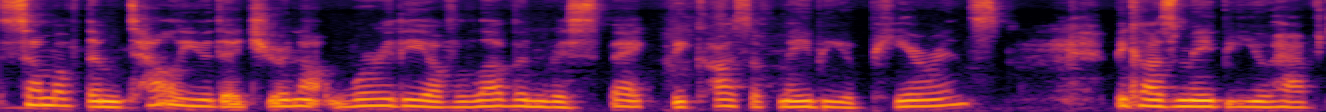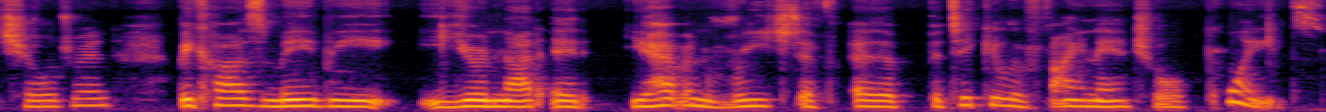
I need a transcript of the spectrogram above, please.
some of them tell you that you're not worthy of love and respect because of maybe appearance, because maybe you have children, because maybe you're not at, you haven't reached a, a particular financial point.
